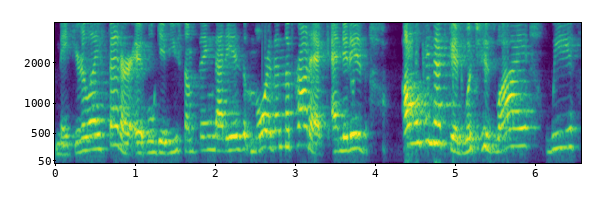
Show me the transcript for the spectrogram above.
make your life better. It will give you something that is more than the product and it is all connected, which is why we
